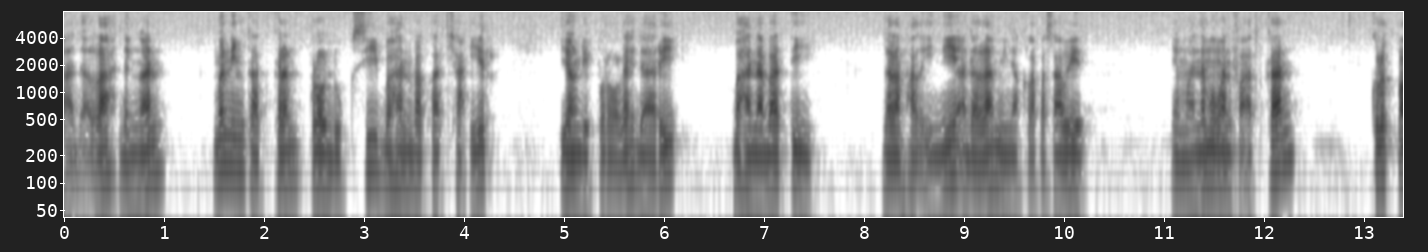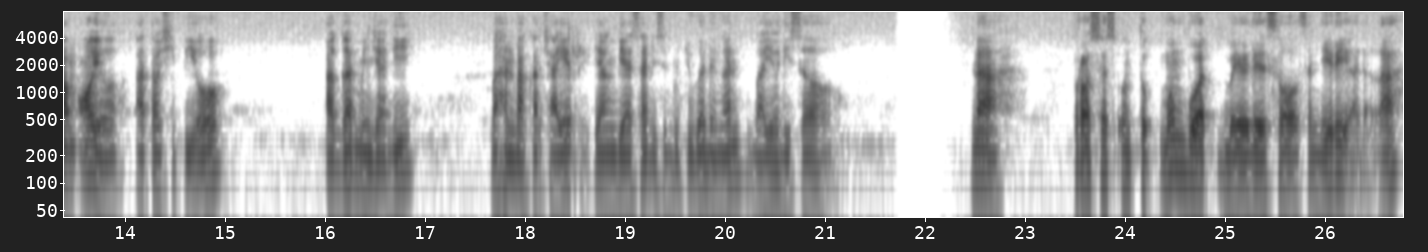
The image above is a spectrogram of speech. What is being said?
adalah dengan meningkatkan produksi bahan bakar cair yang diperoleh dari bahan nabati. Dalam hal ini adalah minyak kelapa sawit, yang mana memanfaatkan crude palm oil atau CPO agar menjadi bahan bakar cair yang biasa disebut juga dengan biodiesel. Nah, proses untuk membuat biodiesel sendiri adalah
